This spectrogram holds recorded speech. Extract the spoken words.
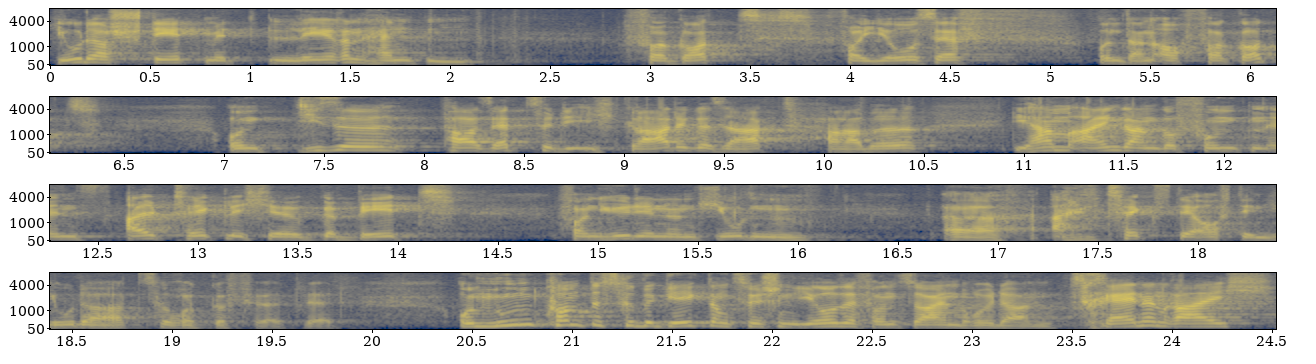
Judah steht mit leeren Händen vor Gott, vor Josef und dann auch vor Gott. Und diese paar Sätze, die ich gerade gesagt habe, die haben Eingang gefunden ins alltägliche Gebet von Jüdinnen und Juden. Äh, ein Text, der auf den Judah zurückgeführt wird. Und nun kommt es zur Begegnung zwischen Josef und seinen Brüdern. Tränenreich.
